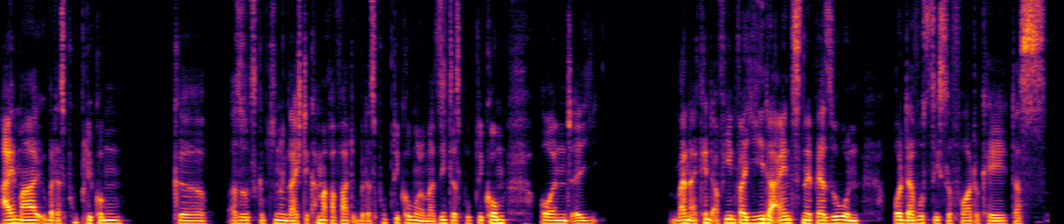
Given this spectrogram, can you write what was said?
einmal über das Publikum also es gibt so eine leichte Kamerafahrt über das Publikum oder man sieht das Publikum und äh, man erkennt auf jeden Fall jede einzelne Person. Und da wusste ich sofort, okay, das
